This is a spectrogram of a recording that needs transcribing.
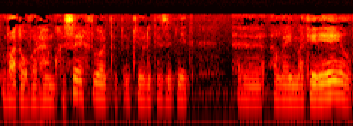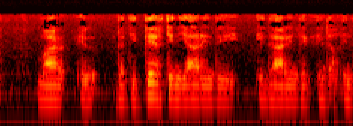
wat over hem gezegd wordt, natuurlijk is het niet uh, alleen materieel, maar in, dat die dertien jaar in, die, in, daar in de, in de, in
